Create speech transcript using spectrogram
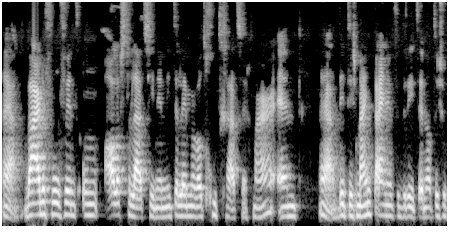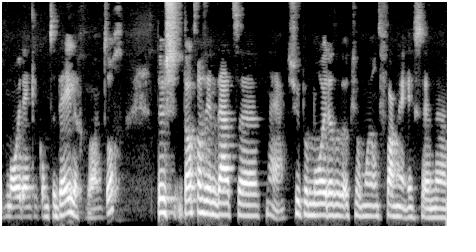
nou ja, waardevol vind om alles te laten zien. En niet alleen maar wat goed gaat, zeg maar. En nou ja, dit is mijn pijn en verdriet. En dat is ook mooi, denk ik, om te delen gewoon, toch? Dus dat was inderdaad uh, nou ja, super mooi dat het ook zo mooi ontvangen is. En, uh,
